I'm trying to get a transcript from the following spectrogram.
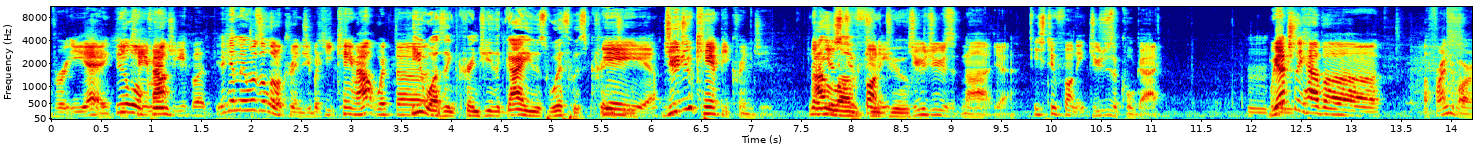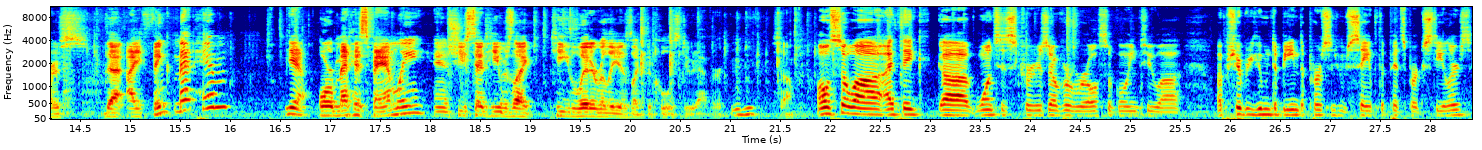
for EA. He, a little came out. cringy, but I mean, it was a little cringy, but he came out with the. he wasn't cringy. The guy he was with was yeah, cringy. yeah, yeah. Juju can't be cringy. No, I he's love too funny. Juju. Juju's not. Yeah, He's too funny. Juju's a cool guy. Mm-hmm. We actually have a a friend of ours that I think met him Yeah, or met his family, and she said he was like he literally is like the coolest dude ever. Mm-hmm. So Also, uh, I think uh, once his career's over, we're also going to uh, attribute him to being the person who saved the Pittsburgh Steelers.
